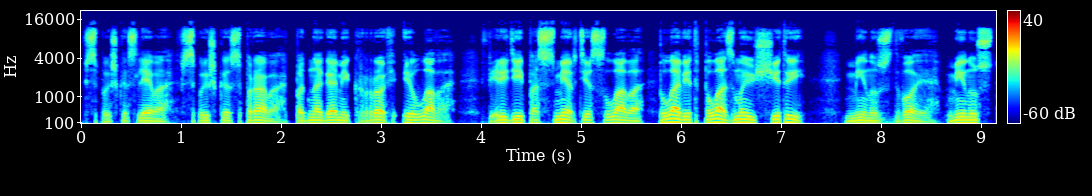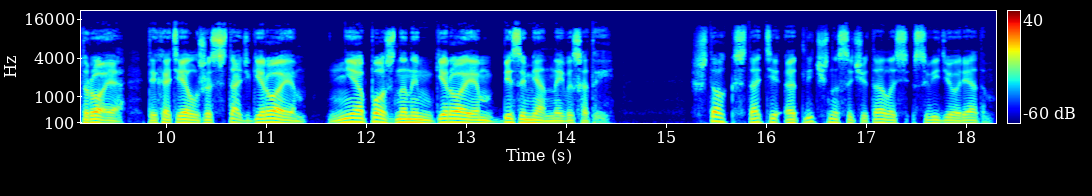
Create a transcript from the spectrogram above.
Вспышка слева, вспышка справа, под ногами кровь и лава. Впереди по смерти слава, плавит плазмою щиты. Минус двое, минус трое, ты хотел же стать героем, неопознанным героем безымянной высоты. Что, кстати, отлично сочеталось с видео рядом.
